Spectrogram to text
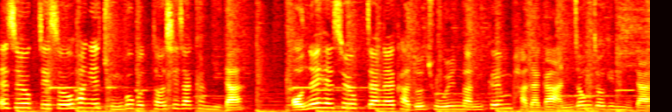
해수욕 지수 황해 중부부터 시작합니다. 어느 해수욕장을 가도 좋을 만큼 바다가 안정적입니다.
